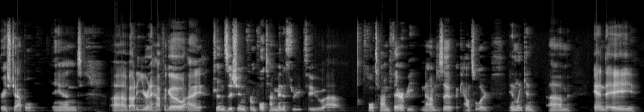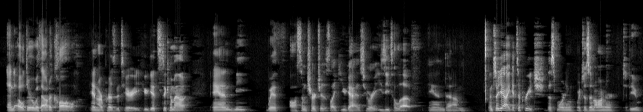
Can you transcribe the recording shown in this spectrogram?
Grace Chapel. And uh, about a year and a half ago, I transitioned from full time ministry to um, full time therapy. Now I'm just a, a counselor in Lincoln um, and a an elder without a call in our presbytery who gets to come out and meet with awesome churches like you guys who are easy to love. And um, and so yeah, I get to preach this morning, which is an honor to do.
